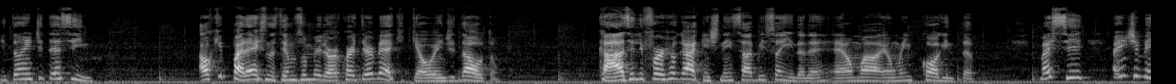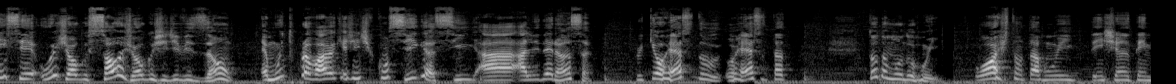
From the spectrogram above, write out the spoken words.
Então a gente tem assim, ao que parece, nós temos o melhor quarterback, que é o Andy Dalton. Caso ele for jogar, que a gente nem sabe isso ainda, né? É uma, é uma incógnita. Mas se a gente vencer os jogos, só os jogos de divisão, é muito provável que a gente consiga, sim, a, a liderança. Porque o resto, do, o resto tá todo mundo ruim. O Washington tá ruim, tem chance, tem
